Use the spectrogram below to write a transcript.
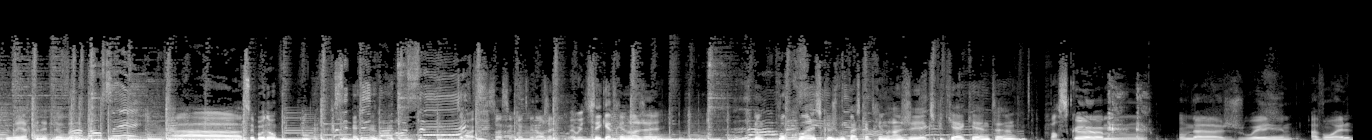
Vous devriez reconnaître la voix. Ah, c'est Bono. C'est vrai. Ça, c'est Catherine Ringer C'est Catherine Ringer. Donc pourquoi est-ce que je vous passe Catherine Ringer? Expliquez à Kent. Parce que euh, on a joué avant elle.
